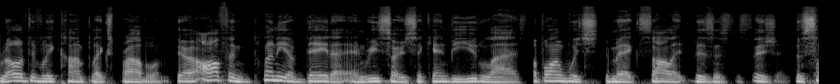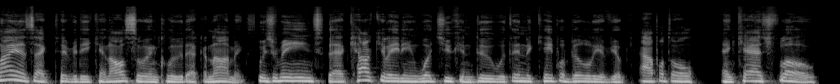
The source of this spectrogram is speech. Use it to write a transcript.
relatively complex problems. There are often plenty of data and research that can be utilized upon which to make solid business decisions. The science activity can also include economics, which means that calculating what you can do within the capability of your capital and cash flow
